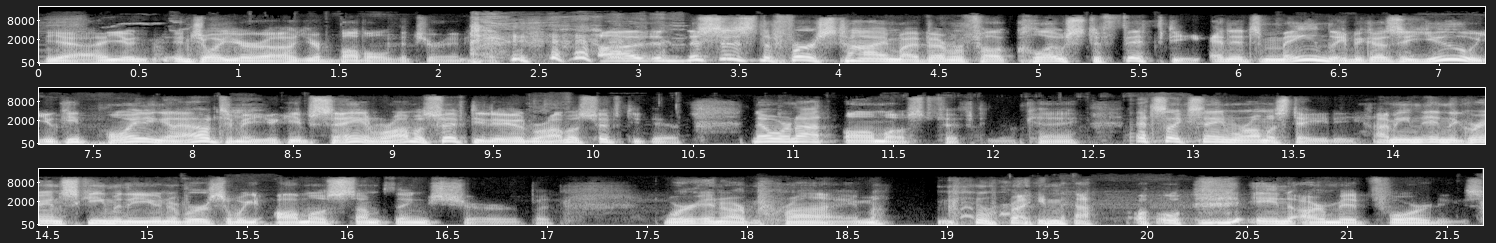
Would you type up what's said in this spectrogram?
Yeah, you enjoy your uh, your bubble that you're in. uh, this is the first time I've ever felt close to 50, and it's mainly because of you. You keep pointing it out to me. You keep saying we're almost 50, dude. We're almost 50, dude. No, we're not almost 50. Okay, that's like saying we're almost 80. I mean, in the grand scheme of the universe, are we almost something? Sure, but we're in our prime right now, in our mid 40s.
